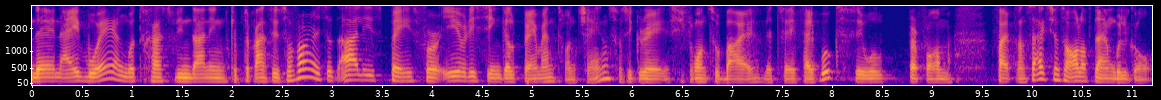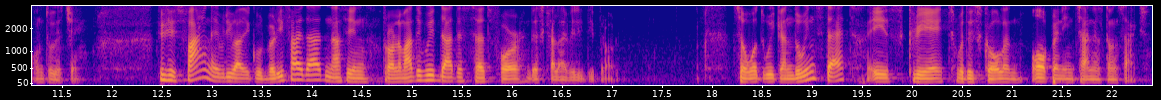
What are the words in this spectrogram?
The naive way, and what has been done in cryptocurrency so far, is that Alice pays for every single payment on chain. So she creates, if she wants to buy, let's say, five books, she will perform five transactions, all of them will go onto the chain. This is fine, everybody could verify that, nothing problematic with that except for the scalability problem. So what we can do instead is create what is called an opening channel transaction.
